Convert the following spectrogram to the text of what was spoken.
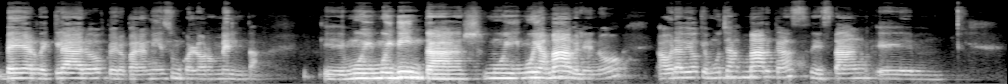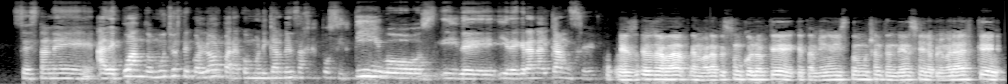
verde claro, pero para mí es un color menta. Muy, muy vintage, muy, muy amable, ¿no? Ahora veo que muchas marcas están, eh, se están eh, adecuando mucho este color para comunicar mensajes positivos y de, y de gran alcance. Es, es, verdad, en verdad es un color que, que, también he visto mucho en tendencia y la primera vez que,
